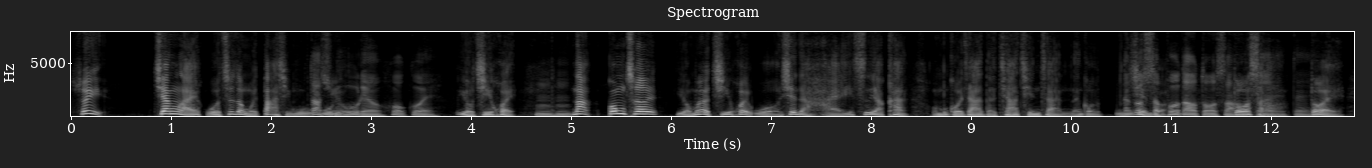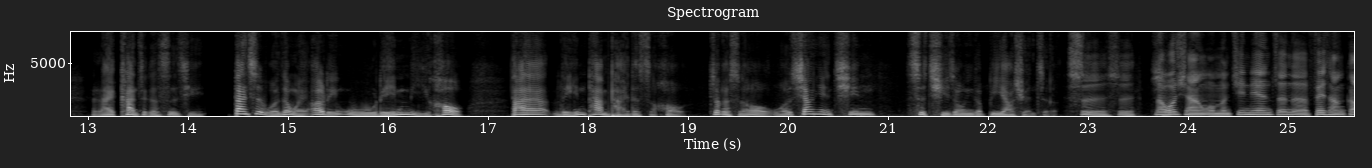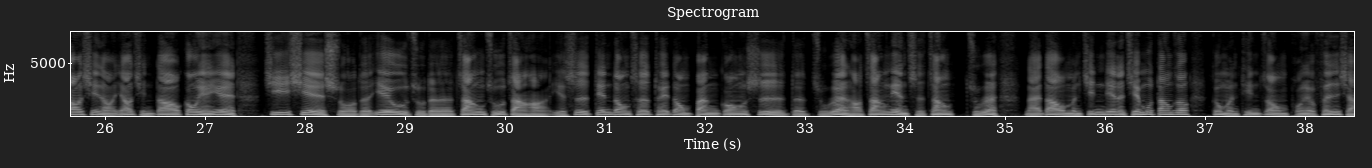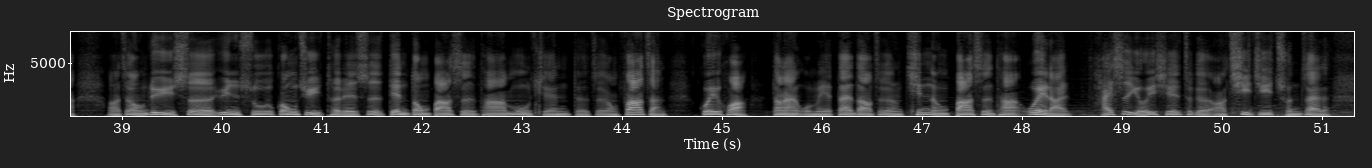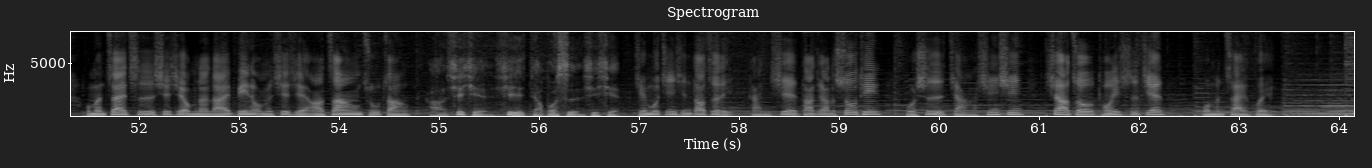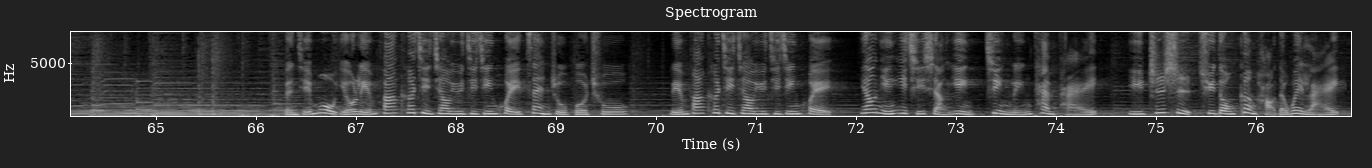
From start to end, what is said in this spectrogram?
所以将来我是认为大型物大型物流货柜有机会。嗯哼，那公车有没有机会？我现在还是要看我们国家的加氢站能够能够 support 到多少多少对来看这个事情。但是我认为二零五零以后，大家零碳排的时候，这个时候我相信亲。是其中一个必要选择。是是，那我想我们今天真的非常高兴哦，邀请到工研院机械所的业务组的张组长哈，也是电动车推动办公室的主任哈，张念慈张主任来到我们今天的节目当中，跟我们听众朋友分享啊，这种绿色运输工具，特别是电动巴士，它目前的这种发展规划。当然，我们也带到这种氢能巴士，它未来。还是有一些这个啊契机存在的。我们再次谢谢我们的来宾，我们谢谢啊张组长。好，谢谢谢谢贾博士，谢谢。节目进行到这里，感谢大家的收听，我是贾欣欣。下周同一时间我们再会。本节目由联发科技教育基金会赞助播出。联发科技教育基金会邀您一起响应净零碳排，以知识驱动更好的未来。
